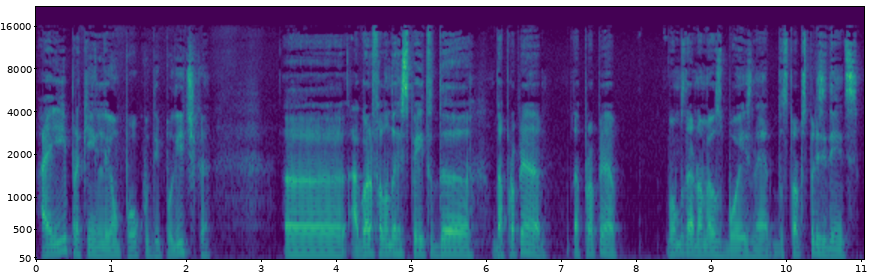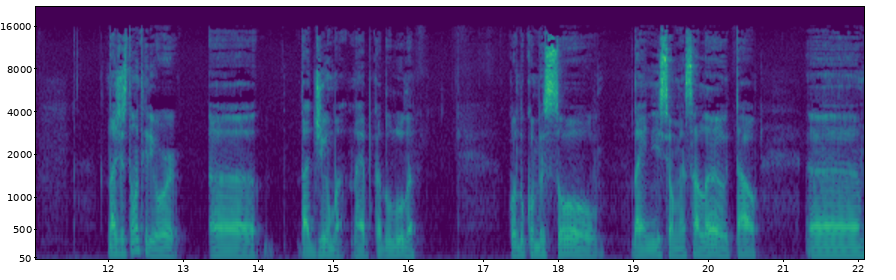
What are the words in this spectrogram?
Aí, para quem lê um pouco de política, uh, agora falando a respeito da, da própria, da própria vamos dar nome aos bois, né, dos próprios presidentes. Na gestão anterior uh, da Dilma, na época do Lula, quando começou dar início ao mensalão e tal, uh,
